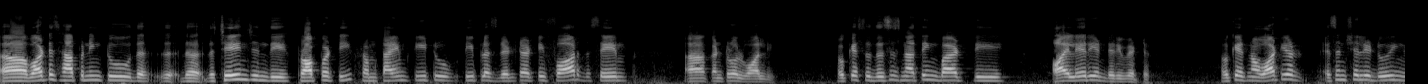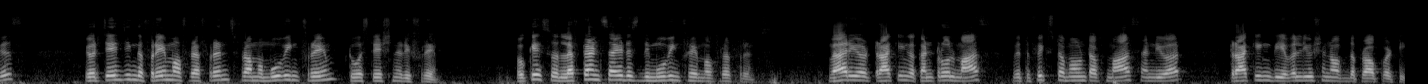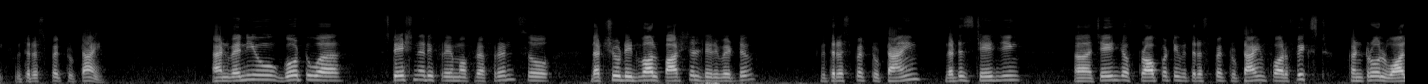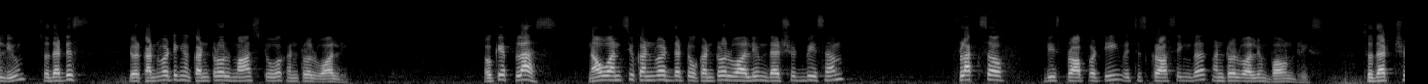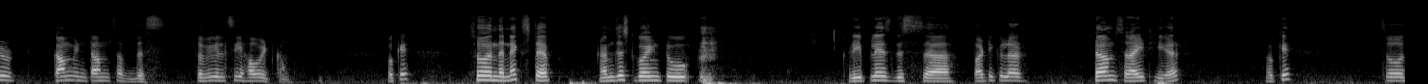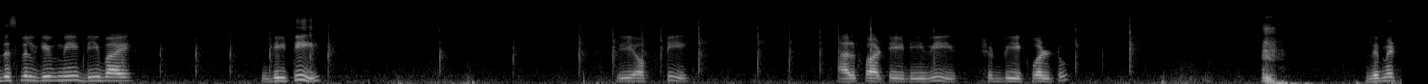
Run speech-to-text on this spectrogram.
uh, what is happening to the, the, the change in the property from time t to t plus delta t for the same uh, control volume. Okay so this is nothing but the Eulerian derivative. Okay now what you are essentially doing is you are changing the frame of reference from a moving frame to a stationary frame. Okay so left hand side is the moving frame of reference where you are tracking a control mass with a fixed amount of mass and you are tracking the evolution of the property with respect to time. And when you go to a stationary frame of reference so that should involve partial derivative with respect to time. That is changing uh, change of property with respect to time for fixed control volume. So that is you are converting a control mass to a control volume. Okay plus now once you convert that to a control volume there should be some flux of this property which is crossing the control volume boundaries. So that should come in terms of this. So we will see how it comes. Okay? So in the next step I am just going to replace this uh, particular terms right here. Okay? So this will give me d by dt v of t alpha t dv should be equal to limit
